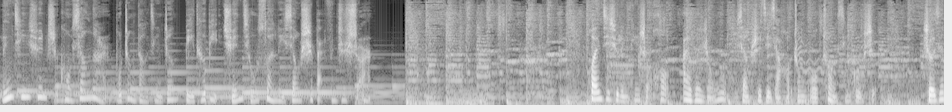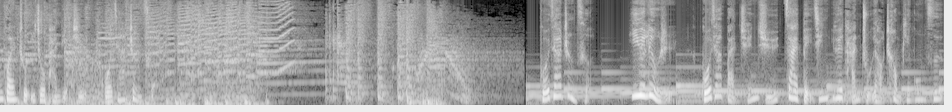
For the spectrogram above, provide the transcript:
林清轩指控香奈儿不正当竞争，比特币全球算力消失百分之十二。欢迎继续聆听守候爱问人物，向世界讲好中国创新故事。首先关注一周盘点之国家政策。国家政策，一月六日，国家版权局在北京约谈主要唱片公司、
